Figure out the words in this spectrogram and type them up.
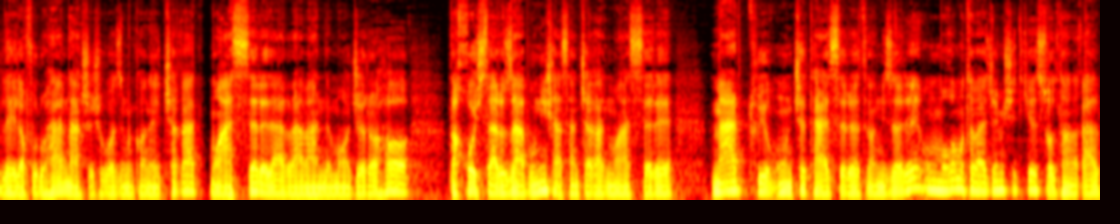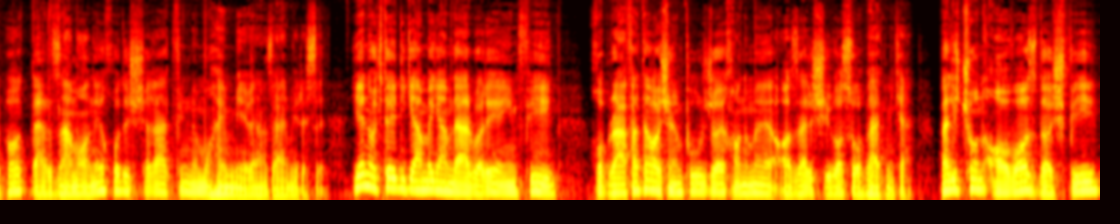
لیلا فروهر نقشش رو بازی می‌کنه چقدر موثره در روند ماجراها و خوش سر و زبونیش اصلا چقدر موثره مرد توی اون چه تاثیراتی می‌ذاره اون موقع متوجه میشید که سلطان قلب ها در زمانه خودش چقدر فیلم مهمیه به نظر می‌رسه. یه نکته دیگه هم بگم درباره این فیلم. خب رفت هاشمپور جای خانم آذر شیوا صحبت می‌کرد. ولی چون آواز داشت فیلم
